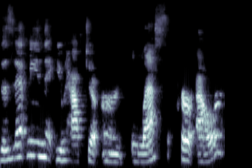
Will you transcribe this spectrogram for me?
Does that mean that you have to earn less per hour?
